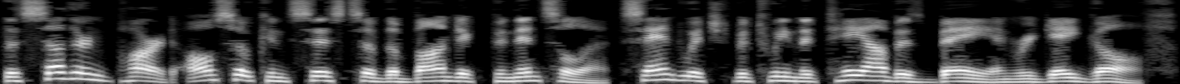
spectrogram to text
The southern part also consists of the Bondoc Peninsula, sandwiched between the Tayabas Bay and Ragay Gulf.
